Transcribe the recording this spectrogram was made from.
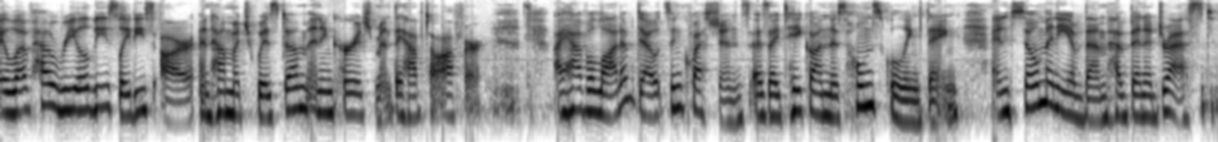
I love how real these ladies are and how much wisdom and encouragement they have to offer. I have a lot of doubts and questions as I take on this homeschooling thing, and so many of them have been addressed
